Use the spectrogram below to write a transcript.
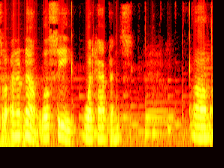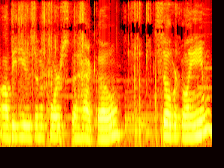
So I don't know, we'll see what happens. Um, I'll be using, of course, the Hakko Silvergleem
